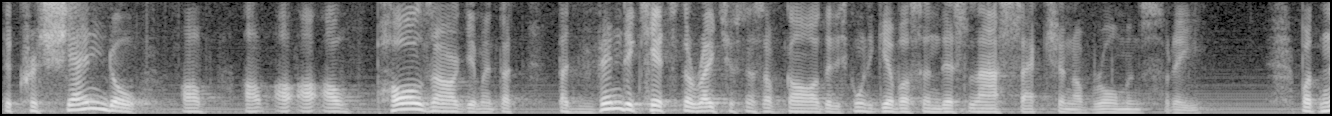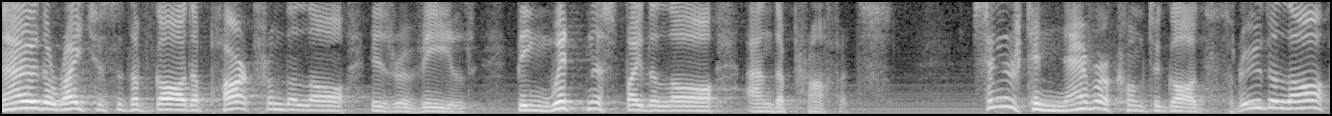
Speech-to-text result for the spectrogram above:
the crescendo of, of, of, of Paul's argument that that vindicates the righteousness of God that he's going to give us in this last section of Romans 3. But now the righteousness of God apart from the law is revealed, being witnessed by the law and the prophets. Sinners can never come to God through the law,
